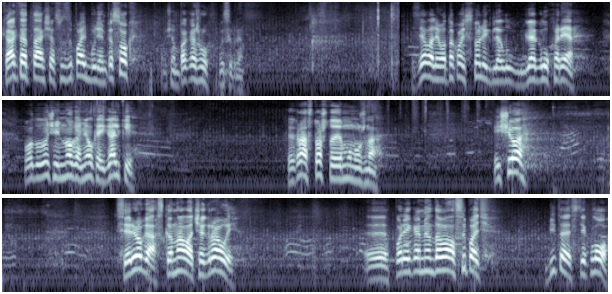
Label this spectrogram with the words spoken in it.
Как-то так, сейчас высыпать будем песок. В общем, покажу, высыплем. Сделали вот такой столик для, для глухаря. Вот тут очень много мелкой гальки. Как раз то, что ему нужно. Еще Серега с канала Чагравый э, порекомендовал сыпать битое стекло.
